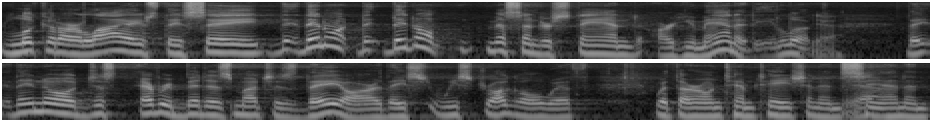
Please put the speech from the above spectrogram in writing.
look at our lives, they say, they, they don't, they don't misunderstand our humanity. Look, yeah. they, they know just every bit as much as they are. They, we struggle with, with our own temptation and yeah. sin. And,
